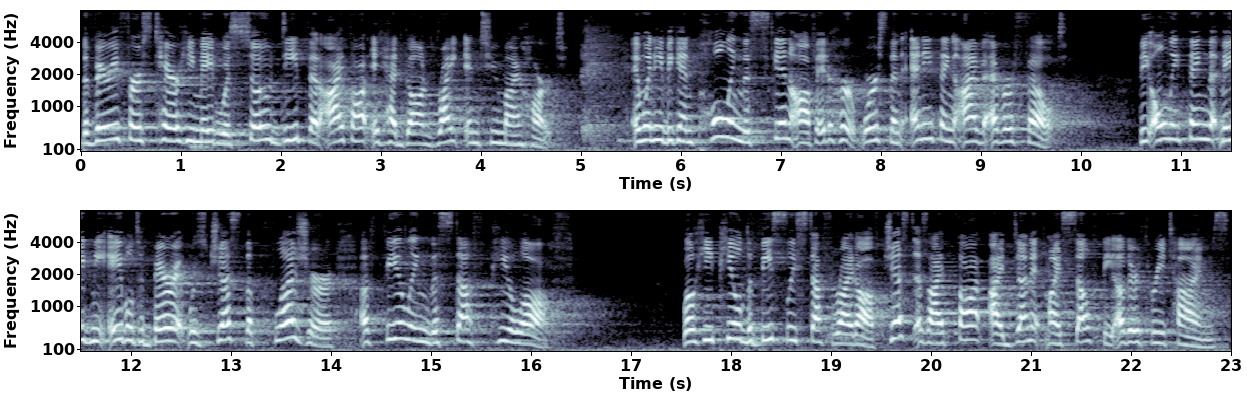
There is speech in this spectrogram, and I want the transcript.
The very first tear he made was so deep that I thought it had gone right into my heart. And when he began pulling the skin off, it hurt worse than anything I've ever felt. The only thing that made me able to bear it was just the pleasure of feeling the stuff peel off. Well, he peeled the beastly stuff right off, just as I thought I'd done it myself the other three times.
